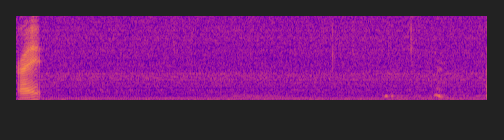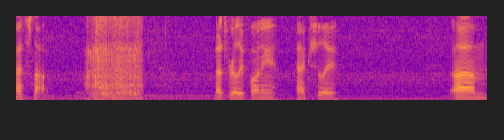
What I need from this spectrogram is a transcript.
Right? That's not... That's really funny, actually. Um,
